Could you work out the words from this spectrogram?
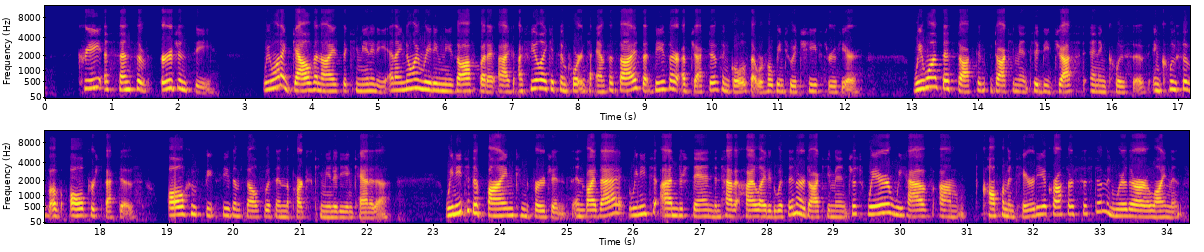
create a sense of urgency we want to galvanize the community. And I know I'm reading these off, but I, I, feel like it's important to emphasize that these are objectives and goals that we're hoping to achieve through here. We want this doc document to be just and inclusive, inclusive of all perspectives, all who see themselves within the parks community in Canada. We need to define convergence, and by that, we need to understand and have it highlighted within our document just where we have um, complementarity across our system and where there are alignments.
